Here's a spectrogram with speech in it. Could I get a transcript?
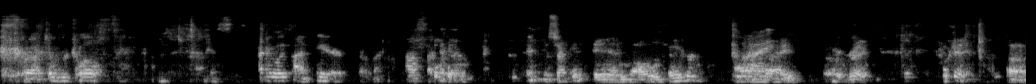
For October twelfth. I was, I'm here. so I'll second them. A second, and all in favor? Aye. All right, okay. uh,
